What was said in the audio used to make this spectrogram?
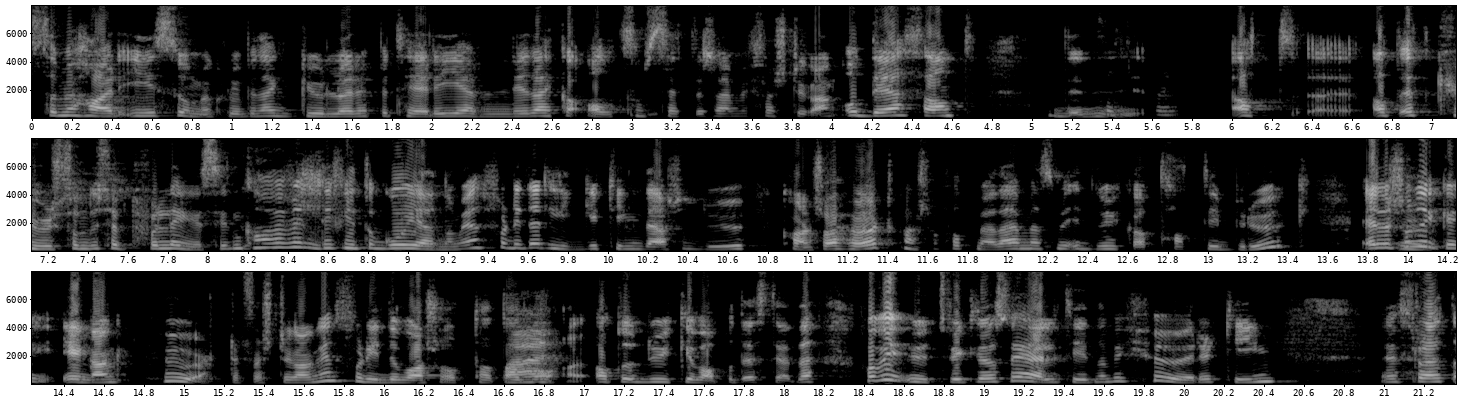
som jeg har i SoMe-klubben er gull å repetere jevnlig. Det er ikke alt som setter seg med første gang. Og det er sant. At, at et kurs som du kjøpte for lenge siden, kan være veldig fint å gå gjennom igjen. Fordi det ligger ting der som du kanskje har hørt, kanskje har fått med deg, men som du ikke har tatt i bruk. Eller som du Mm. ikke engang hørte første gangen fordi du var så opptatt av at du ikke var på det stedet. For vi utvikler oss jo hele tiden, og vi hører ting fra et,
